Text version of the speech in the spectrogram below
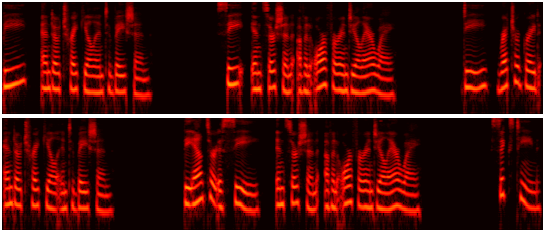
B. Endotracheal intubation. C. Insertion of an oropharyngeal airway. D. Retrograde endotracheal intubation. The answer is C. Insertion of an oropharyngeal airway. 16.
